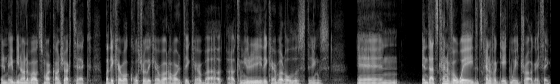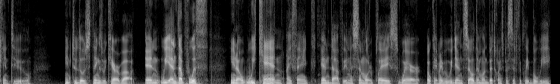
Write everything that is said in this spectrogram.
and maybe not about smart contract tech, but they care about culture, they care about art, they care about uh, community, they care about all those things, and and that's kind of a way, that's kind of a gateway drug, I think, into into those things we care about, and we end up with you know, we can, I think, end up in a similar place where, okay, maybe we didn't sell them on Bitcoin specifically, but we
